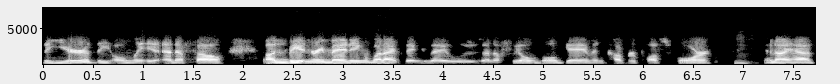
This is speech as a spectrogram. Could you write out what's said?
the year, the only NFL unbeaten remaining. But I think they lose in a field goal game and cover plus four. Hmm. And I have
